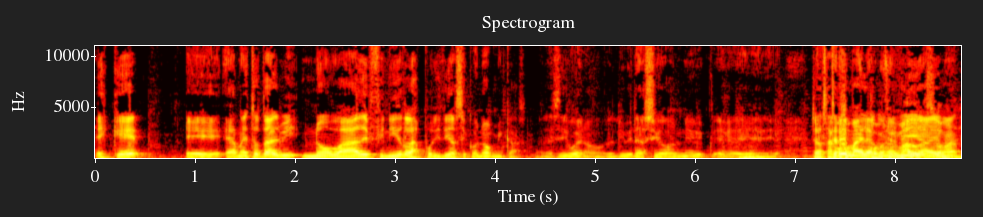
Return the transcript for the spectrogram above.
es que eh, Ernesto Talvi no va a definir las políticas económicas. Es decir, bueno, liberación eh, eh, ¿Ya está extrema de la economía y eso? demás.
